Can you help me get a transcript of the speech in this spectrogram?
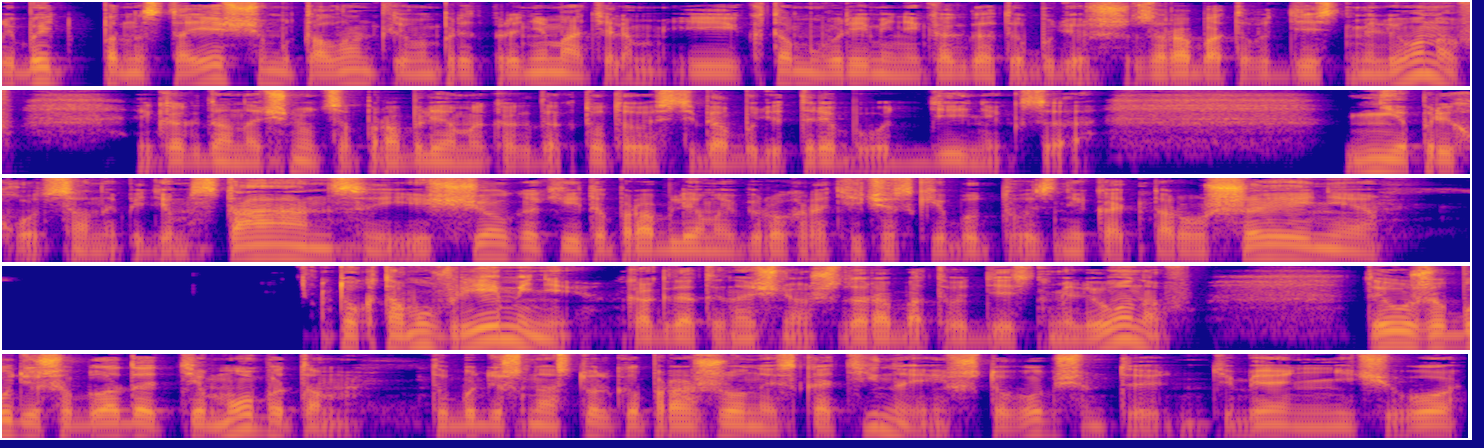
и быть по-настоящему талантливым предпринимателем. И к тому времени, когда ты будешь зарабатывать 10 миллионов, и когда начнутся проблемы, когда кто-то из тебя будет требовать денег за неприход санэпидемстанции, еще какие-то проблемы бюрократические будут возникать, нарушения, то к тому времени, когда ты начнешь зарабатывать 10 миллионов, ты уже будешь обладать тем опытом, ты будешь настолько прожженной скотиной, что, в общем-то, тебя ничего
